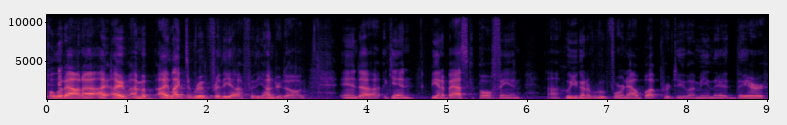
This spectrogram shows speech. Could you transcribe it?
pull it out. I, I, I'm a, I like to root for the uh, for the underdog. And uh, again, being a basketball fan, uh, who are you going to root for now but Purdue? I mean, they're they're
